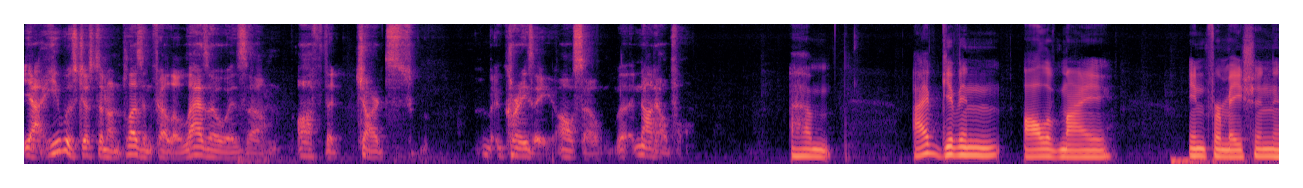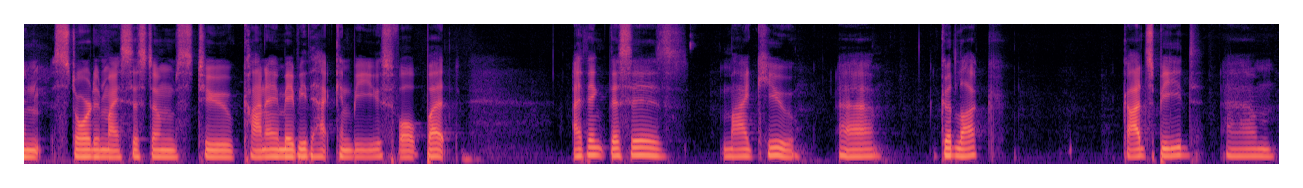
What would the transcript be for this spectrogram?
Yeah, he was just an unpleasant fellow. Lazo is um off the charts crazy also. Uh, Not helpful. um, I've given all of my information and stored in my systems to Kane. Maybe that can be useful, but I think this is my cue. Uh, good luck. Godspeed. Um,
